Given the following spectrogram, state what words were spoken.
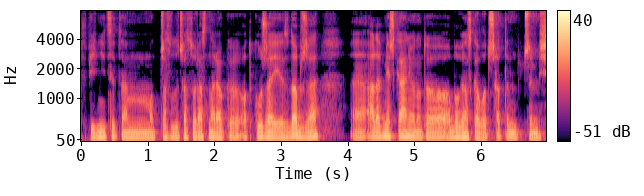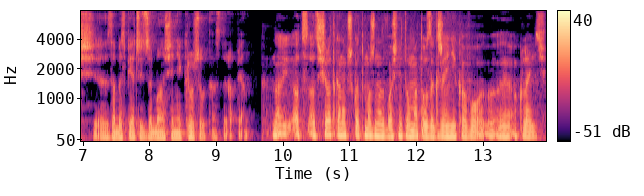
w piwnicy tam od czasu do czasu raz na rok odkurzę i jest dobrze, e, ale w mieszkaniu no to obowiązkowo trzeba tym czymś e, zabezpieczyć, żeby on się nie kruszył, ten styropian. No i od, od środka na przykład można właśnie tą matą zagrzejnikową y, okleić.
